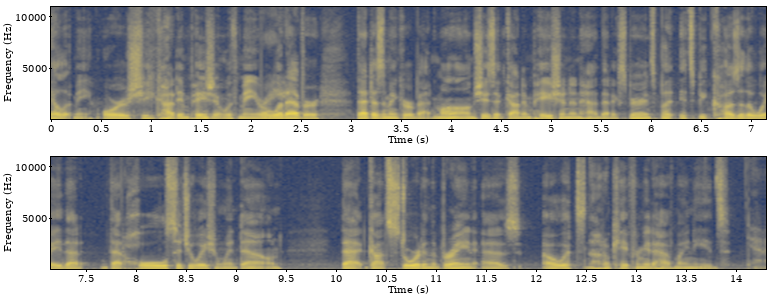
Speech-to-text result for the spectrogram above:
yell at me or she got impatient with me or Right. whatever that doesn't make her a bad mom she's got impatient and had that experience but it's because of the way that that whole situation went down that got stored in the brain as oh it's not okay for me to have my needs yeah,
